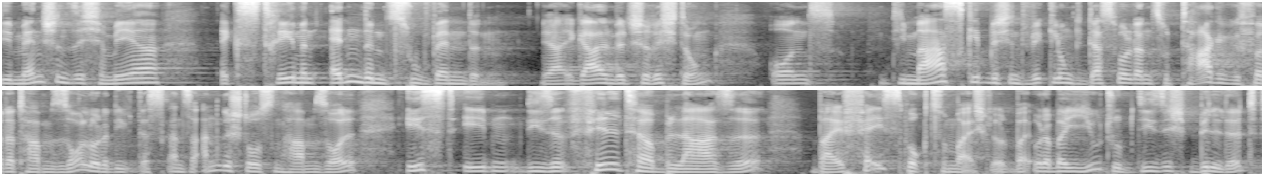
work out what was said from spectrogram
die Menschen sich mehr extremen Enden zuwenden, ja, egal in welche Richtung. Und die maßgebliche Entwicklung, die das wohl dann zutage gefördert haben soll oder die das Ganze angestoßen haben soll, ist eben diese Filterblase bei Facebook zum Beispiel oder bei, oder bei YouTube, die sich bildet,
